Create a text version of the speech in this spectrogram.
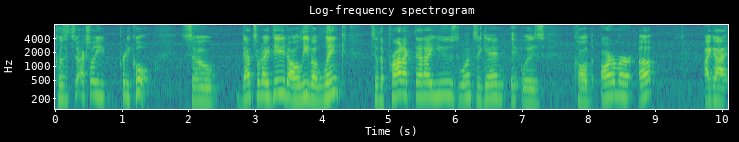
because it's actually pretty cool. So that's what I did. I'll leave a link to the product that I used. Once again, it was called Armor Up. I got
